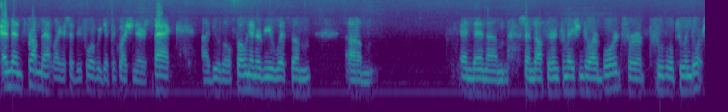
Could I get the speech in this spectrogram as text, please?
and then from that, like I said before, we get the questionnaires back. I do a little phone interview with them. Um, and then um, send off their information to our board for approval to endorse.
